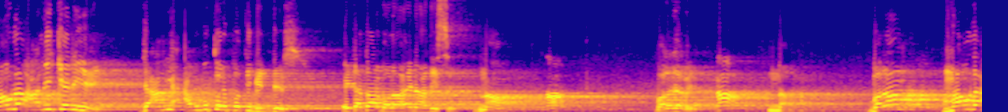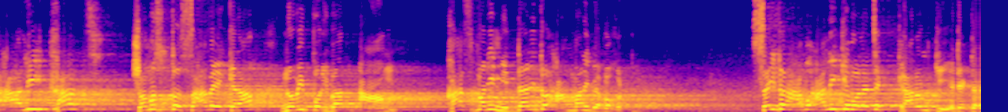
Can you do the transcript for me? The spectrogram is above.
মাওলা আলীকে নিয়ে যে আমি আবু প্রতি বিদ্বেষ এটা তো আর বলা হয় না হাদিসে। না। বলা যাবে? না। বরং মাওলা আলী খাস সমস্ত সাহাবে কেরাম নবী পরিবার আম। খাস মানে নির্ধারিত আম মানে ব্যাপক অর্থ। সেইটা আবু আলীকে বলেছে কারণ কি? এটা একটা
